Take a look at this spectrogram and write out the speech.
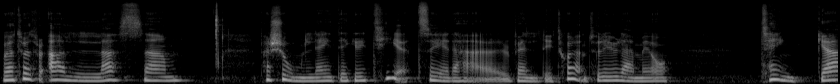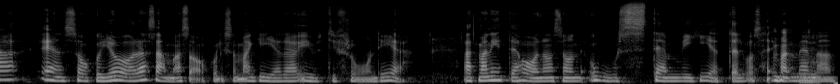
Och jag tror att för allas um, personliga integritet så är det här väldigt skönt. För det är ju det där med att tänka en sak och göra samma sak och liksom agera utifrån det. Att man inte har någon sån ostämmighet eller vad säger man mm. mellan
